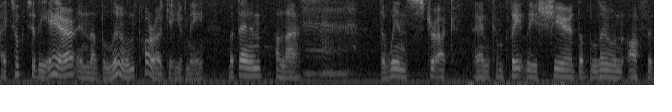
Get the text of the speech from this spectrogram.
I took to the air in the balloon Purah gave me, but then, alas, the wind struck and completely sheared the balloon off it,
